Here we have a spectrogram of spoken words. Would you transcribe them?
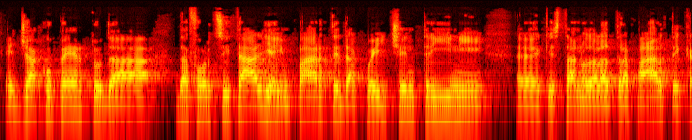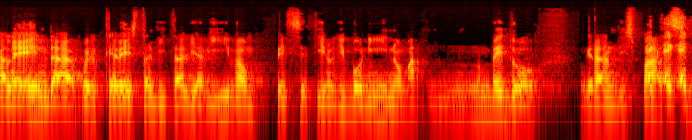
è già coperto da, da Forza Italia, in parte da quei centrini eh, che stanno dall'altra parte, Calenda, quel che resta di Italia Viva, un pezzettino di Bonino, ma non vedo grandi spazi.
